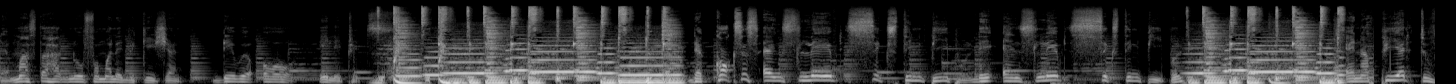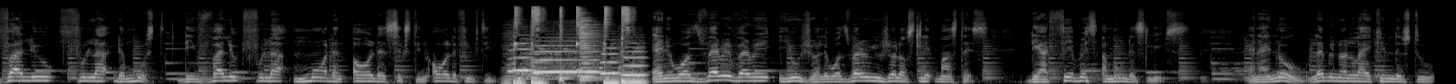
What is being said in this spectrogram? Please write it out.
The master had no formal education. They were all illiterates. The Coxes enslaved 16 people. They enslaved 16 people and appeared to value Fuller the most. They valued Fuller more than all the 16, all the 15. And it was very, very usual. It was very usual of slave masters. They had favorites among the slaves. And I know, let me not liken this to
